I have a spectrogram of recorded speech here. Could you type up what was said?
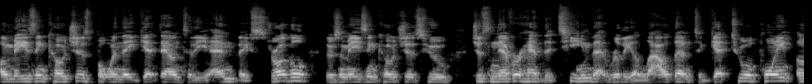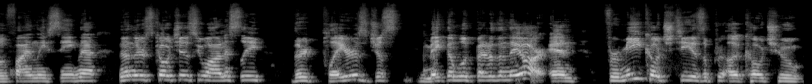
amazing coaches, but when they get down to the end, they struggle. There's amazing coaches who just never had the team that really allowed them to get to a point of finally seeing that. Then there's coaches who honestly, their players just make them look better than they are. And for me, Coach T is a, a coach who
